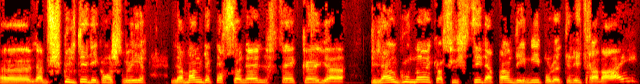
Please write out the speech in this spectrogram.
euh, la difficulté de construire, le manque de personnel fait qu'il y a l'engouement qu'a suscité la pandémie pour le télétravail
